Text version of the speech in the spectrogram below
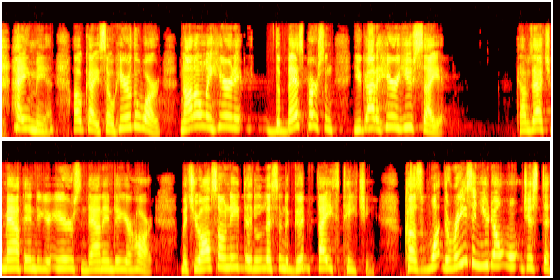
Amen. Okay, so hear the word. Not only hearing it, the best person, you got to hear you say it. Comes out your mouth, into your ears, and down into your heart. But you also need to listen to good faith teaching. Because what the reason you don't want just to,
